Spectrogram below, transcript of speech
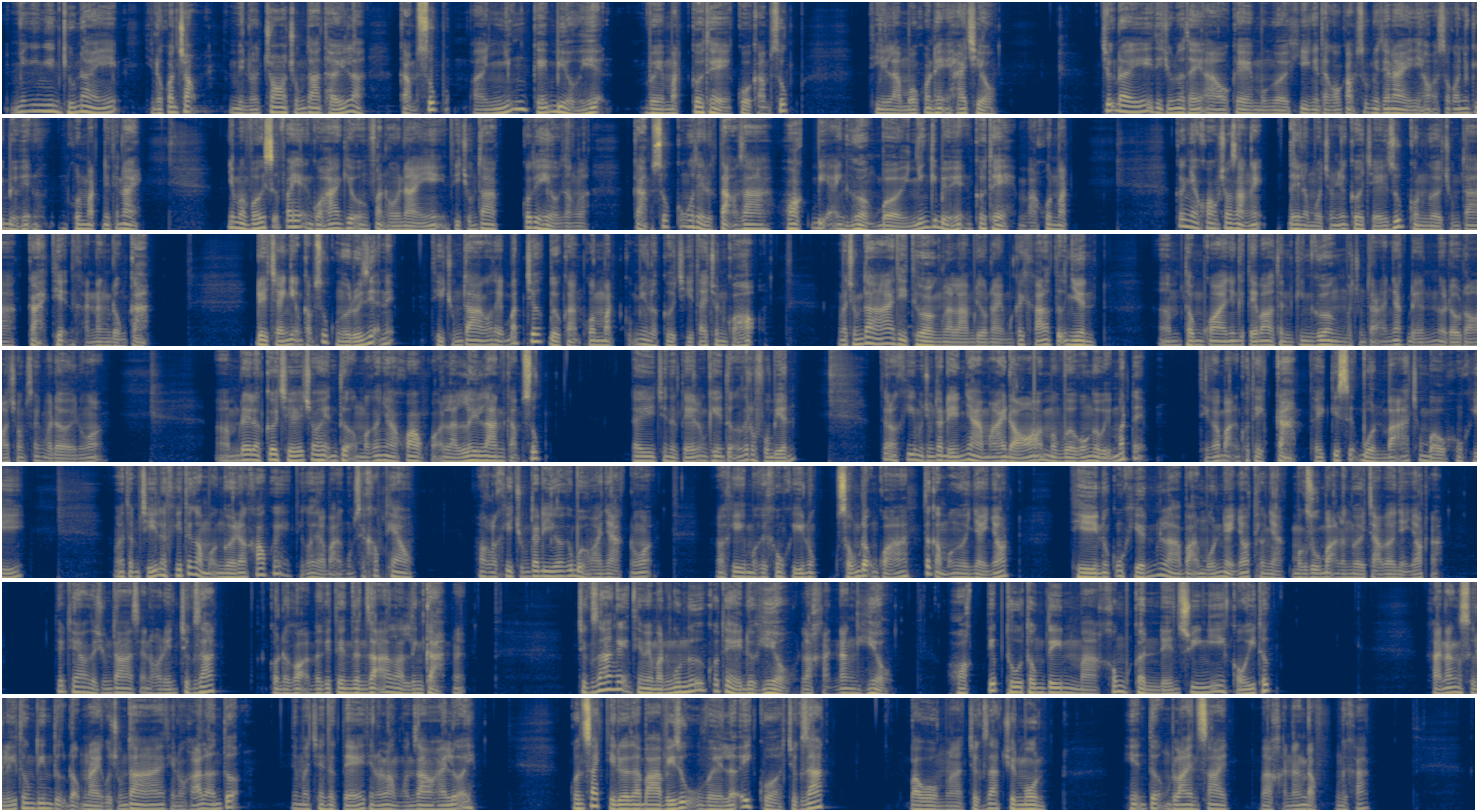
Những cái nghiên cứu này ấy, thì nó quan trọng vì nó cho chúng ta thấy là cảm xúc và những cái biểu hiện về mặt cơ thể của cảm xúc thì là mối quan hệ hai chiều. Trước đây thì chúng ta thấy à ok một người khi người ta có cảm xúc như thế này thì họ sẽ có những cái biểu hiện khuôn mặt như thế này nhưng mà với sự phát hiện của hai hiệu ứng phản hồi này ý, thì chúng ta có thể hiểu rằng là cảm xúc cũng có thể được tạo ra hoặc bị ảnh hưởng bởi những cái biểu hiện cơ thể và khuôn mặt. Các nhà khoa học cho rằng ấy, đây là một trong những cơ chế giúp con người chúng ta cải thiện khả năng đồng cảm. Để trải nghiệm cảm xúc của người đối diện ấy, thì chúng ta có thể bắt chước biểu cảm khuôn mặt cũng như là cử chỉ tay chân của họ. Và chúng ta thì thường là làm điều này một cách khá là tự nhiên um, thông qua những cái tế bào thần kinh gương mà chúng ta đã nhắc đến ở đâu đó trong sách và đời đúng không ạ? Um, đây là cơ chế cho hiện tượng mà các nhà khoa học gọi là lây lan cảm xúc. Đây trên thực tế là một hiện tượng rất là phổ biến. Tức là khi mà chúng ta đến nhà một ai đó mà vừa có người bị mất ấy, thì các bạn có thể cảm thấy cái sự buồn bã trong bầu không khí. Và thậm chí là khi tất cả mọi người đang khóc ấy, thì có thể là bạn cũng sẽ khóc theo. Hoặc là khi chúng ta đi các cái buổi hòa nhạc đúng không ạ? Và khi mà cái không khí nó sống động quá, tất cả mọi người nhảy nhót thì nó cũng khiến là bạn muốn nhảy nhót theo nhạc mặc dù bạn là người chả bao giờ nhảy nhót cả. Tiếp theo thì chúng ta sẽ nói đến trực giác còn được gọi với cái tên dân dã là linh cảm đấy. Trực giác ấy thì về mặt ngôn ngữ có thể được hiểu là khả năng hiểu hoặc tiếp thu thông tin mà không cần đến suy nghĩ có ý thức. Khả năng xử lý thông tin tự động này của chúng ta ấy thì nó khá là ấn tượng, nhưng mà trên thực tế thì nó là một con dao hai lưỡi. Cuốn sách thì đưa ra ba ví dụ về lợi ích của trực giác, bao gồm là trực giác chuyên môn, hiện tượng blind và khả năng đọc người khác.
